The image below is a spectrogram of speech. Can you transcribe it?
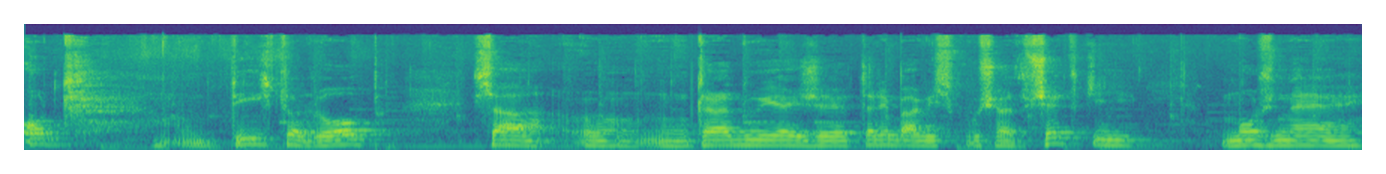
od týchto dôb sa um, traduje, že treba vyskúšať všetky možné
